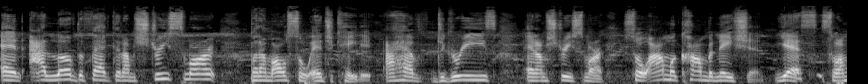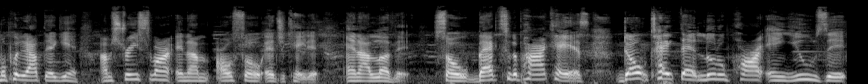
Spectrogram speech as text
And I love the fact that I'm street smart, but I'm also educated. I have degrees and I'm street smart. So I'm a combination. Yes. So I'm going to put it out there again. I'm street smart and I'm also educated and I love it. So back to the podcast. Don't take that little part and use it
